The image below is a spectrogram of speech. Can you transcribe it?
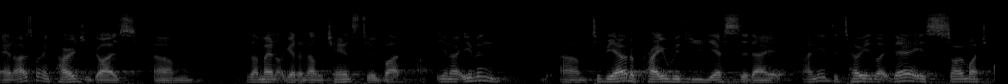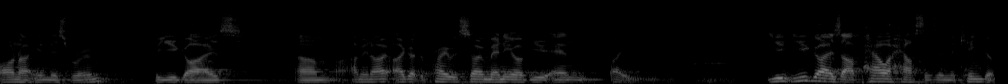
And I just want to encourage you guys, because I may not get another chance to, but, you know, even um, to be able to pray with you yesterday, I need to tell you, like, there is so much honor in this room for you guys. Um, I mean, I, I got to pray with so many of you, and like, you, you guys are powerhouses in the kingdom.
